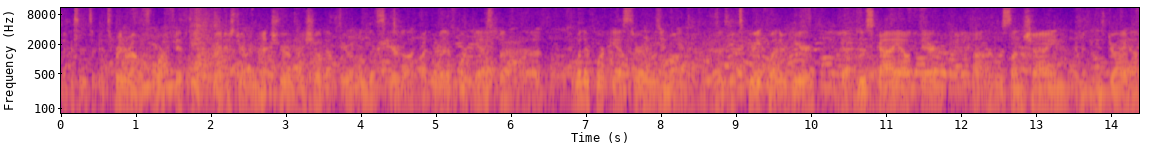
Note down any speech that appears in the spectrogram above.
like I said, it's, it's right around 450 that registered. I'm not sure everybody showed up. They were a little bit scared off by the weather forecast, but uh, the weather forecast there was because it's great weather here. We got blue sky out there, little sunshine, everything is dried up,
